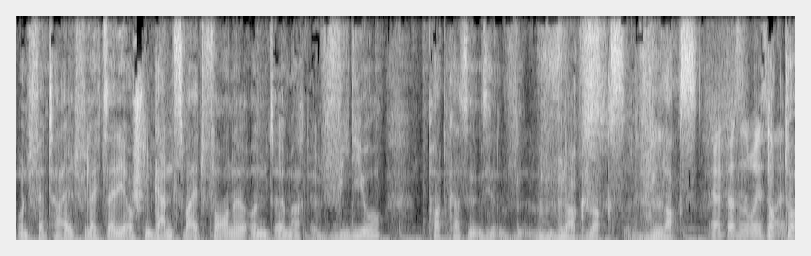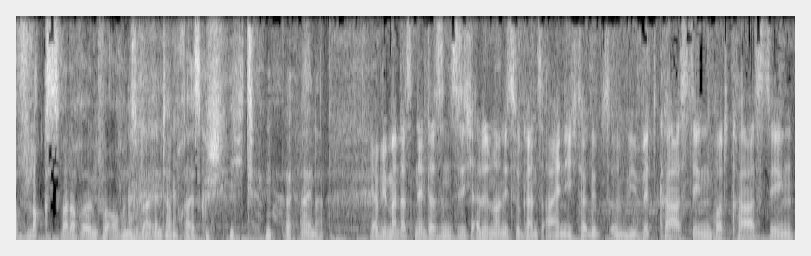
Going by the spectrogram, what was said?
und verteilt. Vielleicht seid ihr auch schon ganz weit vorne und äh, macht Video. Podcast, Vlogs. Vlogs. Vlogs. ja, das ist übrigens Dr. Vlogs war doch irgendwo auch in so einer Enterprise-Geschichte mal einer. Ja, wie man das nennt, da sind sich alle noch nicht so ganz einig. Da gibt's irgendwie Vidcasting, Vodcasting.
